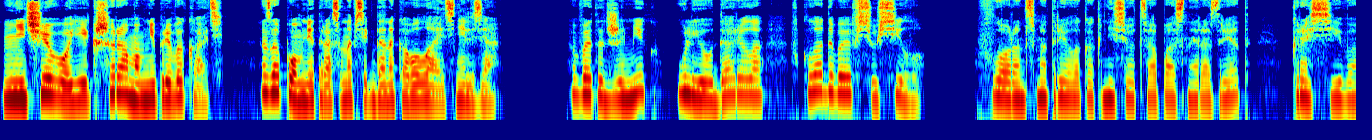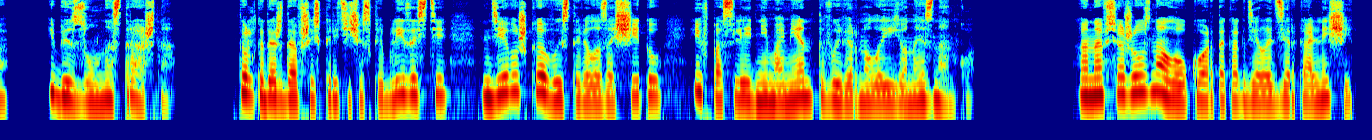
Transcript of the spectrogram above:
Ничего, ей к шрамам не привыкать. Запомнит раз и навсегда, на кого лаять нельзя. В этот же миг Улья ударила, вкладывая всю силу. Флорен смотрела, как несется опасный разряд, красиво и безумно страшно. Только дождавшись критической близости, девушка выставила защиту и в последний момент вывернула ее наизнанку. Она все же узнала у Корта, как делать зеркальный щит.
